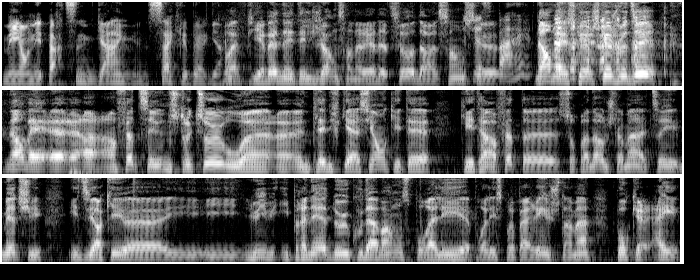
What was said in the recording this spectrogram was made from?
mais on est parti une gang, une sacrée belle gang. Ouais, puis il y avait une intelligence en arrière de ça, dans le sens que. J'espère. Non, mais ce que, ce que je veux dire, non, mais euh, en en fait, c'est une structure ou un- un- une planification qui était, qui était en fait euh, surprenante, justement. Tu sais, Mitch, il, il dit, OK, euh, il- lui, il prenait deux coups d'avance pour aller, pour aller se préparer, justement, pour que, hey,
